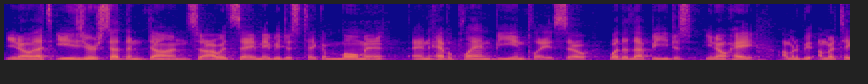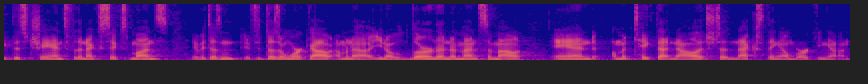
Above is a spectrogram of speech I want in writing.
you know, that's easier said than done. So I would say maybe just take a moment and have a plan B in place. So whether that be just, you know, hey, I'm going to be I'm going to take this chance for the next 6 months. If it doesn't if it doesn't work out, I'm going to, you know, learn an immense amount and I'm to take that knowledge to the next thing I'm working on.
